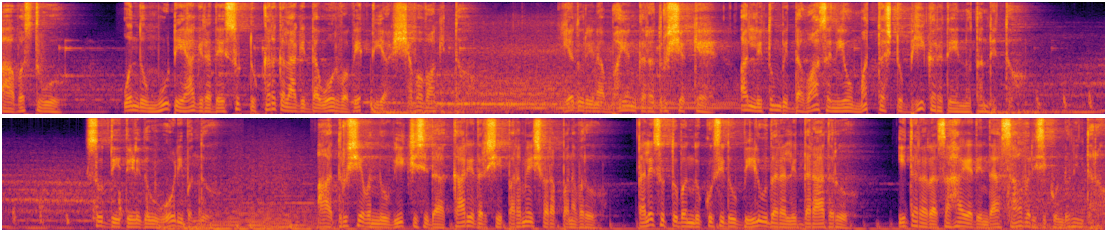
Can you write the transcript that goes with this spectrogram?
ಆ ವಸ್ತುವು ಒಂದು ಮೂಟೆಯಾಗಿರದೆ ಸುಟ್ಟು ಕರಕಲಾಗಿದ್ದ ಓರ್ವ ವ್ಯಕ್ತಿಯ ಶವವಾಗಿತ್ತು. ಎದುರಿನ ಭಯಂಕರ ದೃಶ್ಯಕ್ಕೆ ಅಲ್ಲಿ ತುಂಬಿದ್ದ ವಾಸನೆಯು ಮತ್ತಷ್ಟು ಭೀಕರತೆಯನ್ನು ತಂದಿತ್ತು. ಸುದ್ದಿ ತಿಳಿದು ಓಡಿಬಂದು, ಆ ದೃಶ್ಯವನ್ನು ವೀಕ್ಷಿಸಿದ ಕಾರ್ಯದರ್ಶಿ ಪರಮೇಶ್ವರಪ್ಪನವರು ತಲೆಸುತ್ತು ಬಂದು ಕುಸಿದು ಬೀಳುವುದರಲ್ಲಿದ್ದರಾದರೂ ಇತರರ ಸಹಾಯದಿಂದ ಸಾವರಿಸಿಕೊಂಡು ನಿಂತರು.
